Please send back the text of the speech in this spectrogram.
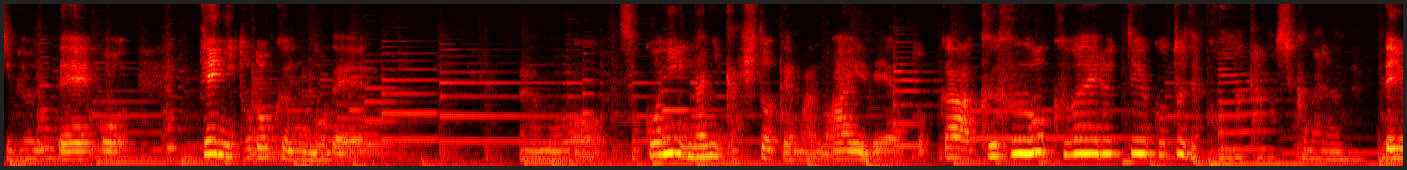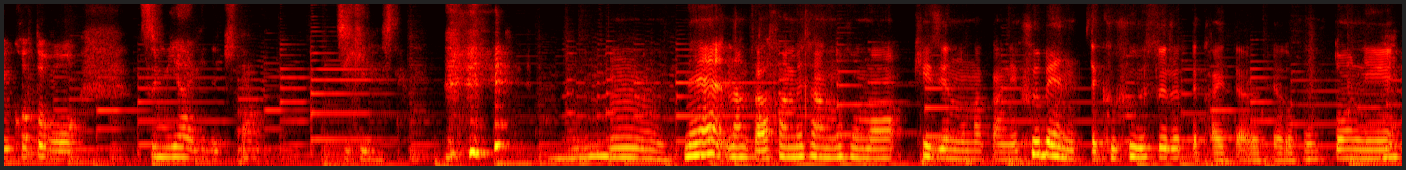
自分でこう手に届くものであのそこに何かひと手間のアイデアとか工夫を加えるっていうことでこんな楽しくなるんだっていうことを積み上げてきた時期でしたね。うん、ねなんか浅見さんのその記事の中に「不便って工夫する」って書いてあるけど本当に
